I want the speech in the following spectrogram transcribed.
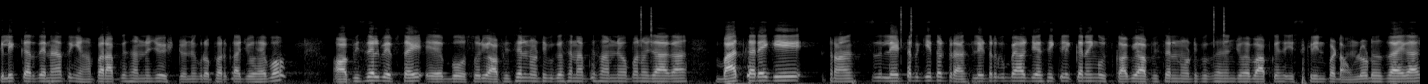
क्लिक कर देना है तो यहाँ पर आपके सामने जो स्टोनोग्राफर का जो है वो ऑफिशियल वेबसाइट वो सॉरी ऑफिशियल नोटिफिकेशन आपके सामने ओपन हो जाएगा। बात करें कि ट्रांसलेटर की तो ट्रांसलेटर पे आप जैसे क्लिक करेंगे, उसका भी ऑफिशियल नोटिफिकेशन जो है आपके स्क्रीन पर डाउनलोड हो जाएगा।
